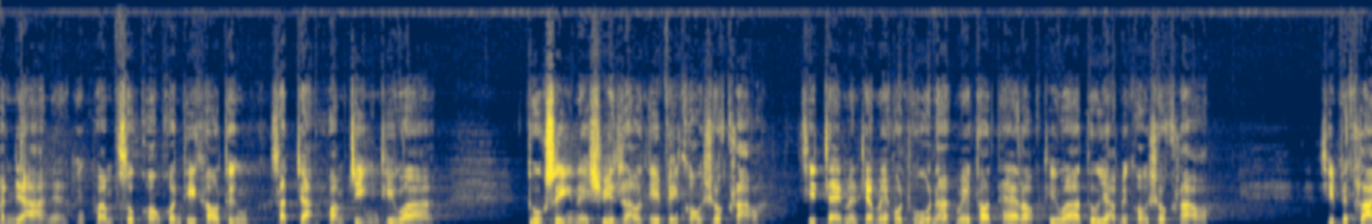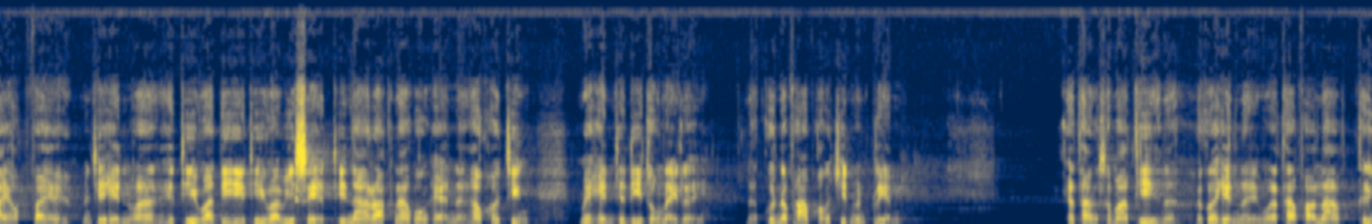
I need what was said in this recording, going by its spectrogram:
ปัญญาเนี่ยเป็นความสุขของคนที่เข้าถึงสัจจะความจริงที่ว่าทุกสิ่งในชีวิตเรานี้เป็นของชั่วคราว จิตใจมันจะไม่หดหูนะ ไม่ท้อแท้หรอกที่ว่าทุกอย่างเป็นของชั่วคราว จิตมันคลายออกไป มันจะเห็นว่าไอ้ที่ว่าดีที่ว่าวิเศษที่น่ารักน่าหวงแหนนะเอาเข้าจริงไม่เห็นจะดีตรงไหนเลยนะคุณภาพของจิตมันเปลี่ยน กระทั่งสมาธินะแล้วก็เห็นเลยว่าถ้าภาวนาถึง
